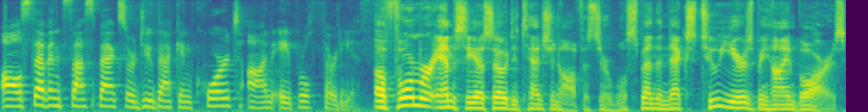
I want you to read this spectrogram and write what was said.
All seven suspects are due back in court on April 30th. A former MCSO detention officer will spend the next two years behind bars.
